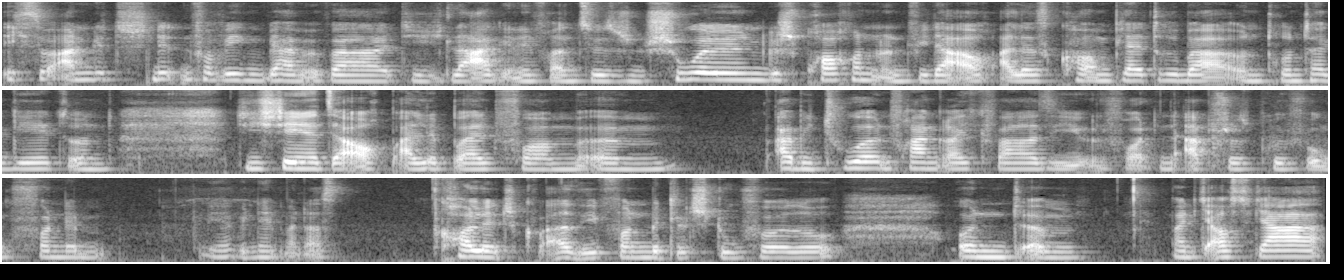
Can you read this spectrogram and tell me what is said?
ich so angeschnitten, vor wegen, wir haben über die Lage in den französischen Schulen gesprochen und wie da auch alles komplett drüber und drunter geht. Und die stehen jetzt ja auch alle bald vorm ähm, Abitur in Frankreich quasi und vor den Abschlussprüfungen von dem, ja, wie nennt man das? College quasi, von Mittelstufe so. Und ähm, meinte ich auch so, ja,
